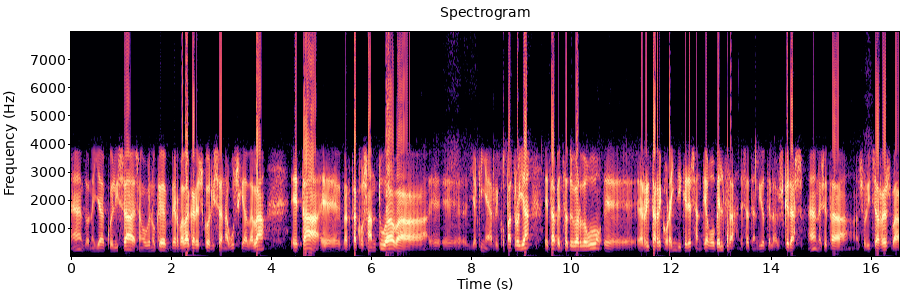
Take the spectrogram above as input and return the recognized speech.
Eh? Done Jakue Eliza, esango genuke, berbada garesko Eliza nagusia dela, eta e, bertako santua, ba, e, e, jakina herriko patroia, eta pentsatu behar dugu, herritarrek oraindik ere Santiago Beltza esaten diotela euskeraz. Eh? Naiz eta soritzarrez, ba,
